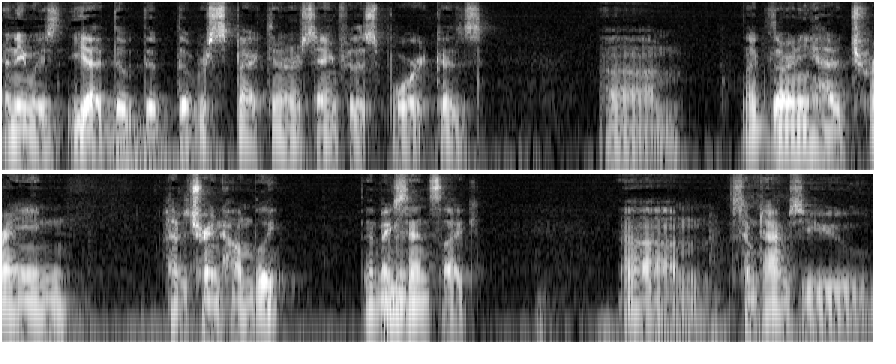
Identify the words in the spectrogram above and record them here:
anyways, yeah, the the, the respect and understanding for the sport, because, um, like learning how to train, how to train humbly. That makes Mhm. sense. Like, um, sometimes you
